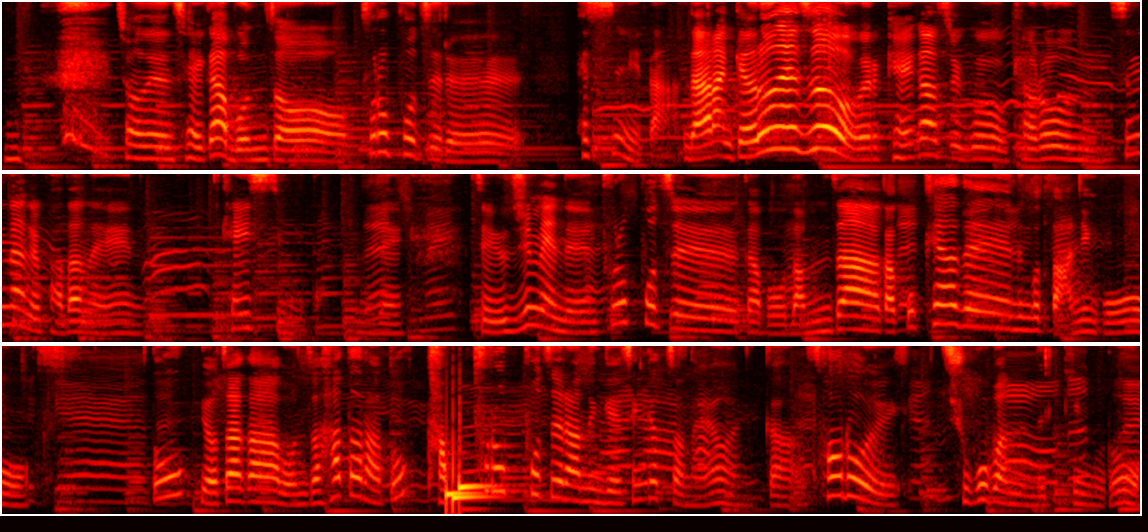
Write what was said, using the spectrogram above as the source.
저는 제가 먼저 프로포즈를 했습니다. 나랑 결혼해줘! 이렇게 해가지고 결혼 승낙을 받아낸 케이스입니다. 근데 이제 요즘에는 프로포즈가 뭐 남자가 꼭 해야 되는 것도 아니고 또 여자가 먼저 하더라도 다 프로포즈라는 게 생겼잖아요. 그러니까 서로 주고받는 느낌으로.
